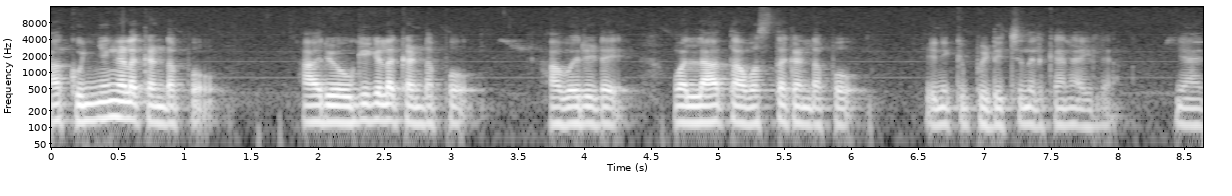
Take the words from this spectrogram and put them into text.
ആ കുഞ്ഞുങ്ങളെ കണ്ടപ്പോൾ ആ രോഗികളെ കണ്ടപ്പോൾ അവരുടെ വല്ലാത്ത അവസ്ഥ കണ്ടപ്പോൾ എനിക്ക് പിടിച്ചു നിൽക്കാനായില്ല. ഞാൻ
